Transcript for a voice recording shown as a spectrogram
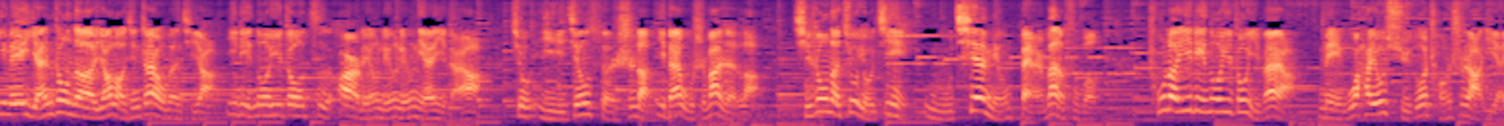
因为严重的养老金债务问题啊，伊利诺伊州自二零零零年以来啊就已经损失了一百五十万人了，其中呢就有近五千名百万富翁。除了伊利诺伊州以外啊，美国还有许多城市啊也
